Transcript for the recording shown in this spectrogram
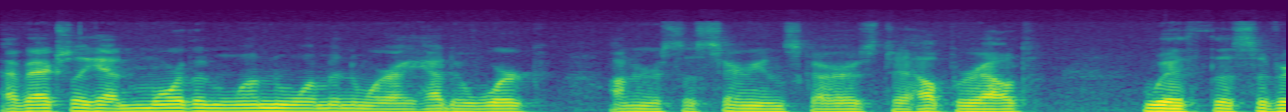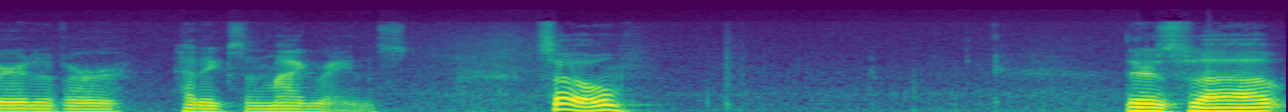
I've actually had more than one woman where I had to work on her cesarean scars to help her out with the severity of her headaches and migraines. So, there's a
